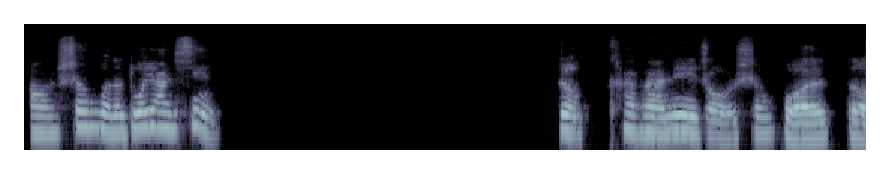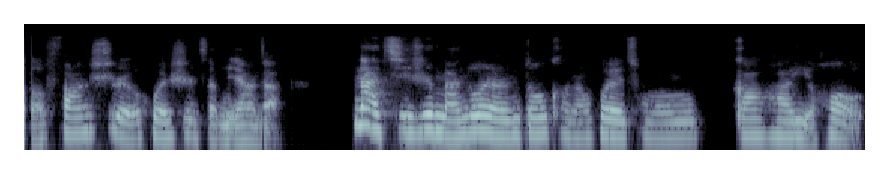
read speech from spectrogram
嗯，生活的多样性。就看看那种生活的方式会是怎么样的。那其实蛮多人都可能会从高考以后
